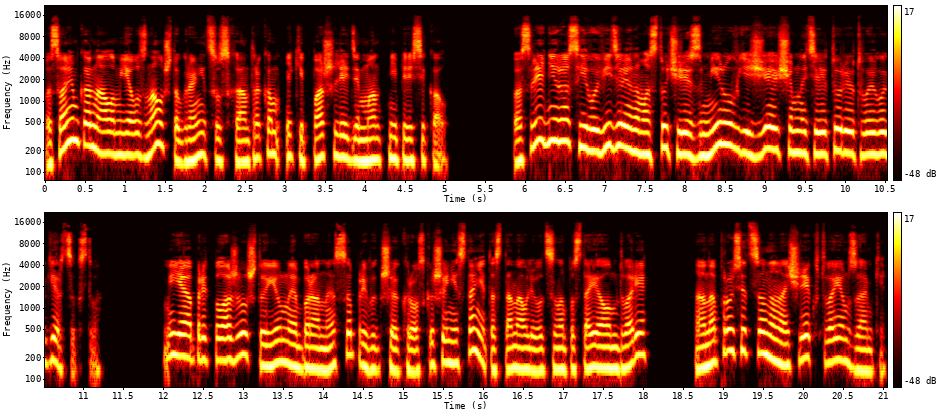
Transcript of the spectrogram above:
По своим каналам я узнал, что границу с Хантраком экипаж леди Мант не пересекал. Последний раз его видели на мосту через Миру, въезжающем на территорию твоего герцогства. Я предположил, что юная баронесса, привыкшая к роскоши, не станет останавливаться на постоялом дворе она просится на ночлег в твоем замке.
